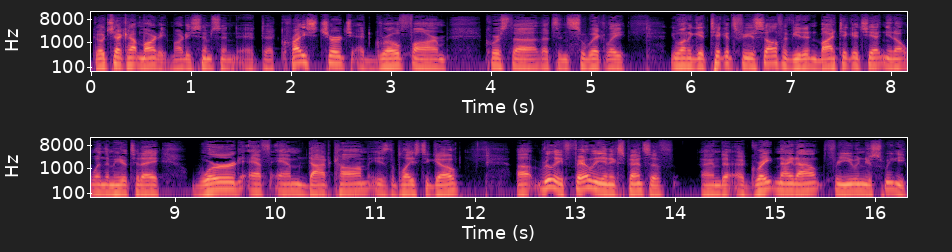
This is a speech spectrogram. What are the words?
go check out Marty, Marty Simpson at uh, Christ Church at Grove Farm. Of course, the, that's in Sewickley. You want to get tickets for yourself if you didn't buy tickets yet and you don't win them here today? WordFM.com is the place to go. Uh, really fairly inexpensive and a great night out for you and your sweetie.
